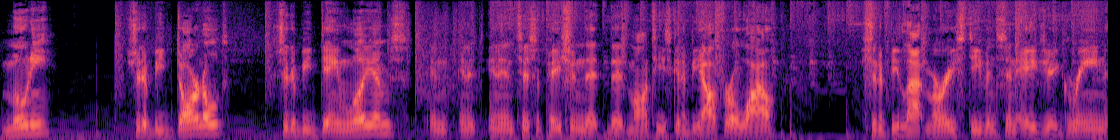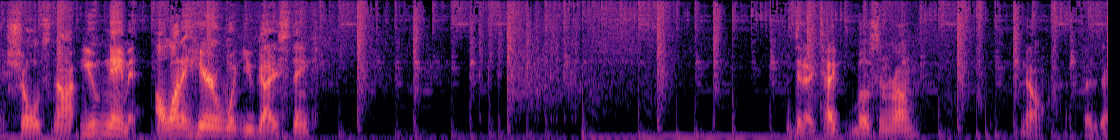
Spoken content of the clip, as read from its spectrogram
Mooney, should it be Darnold? Should it be Dame Williams in, in, in anticipation that, that Monty's going to be out for a while? Should it be Lat Murray, Stevenson, AJ Green, Schultz, not you name it. I want to hear what you guys think. Did I type Wilson wrong? No, I put it there.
